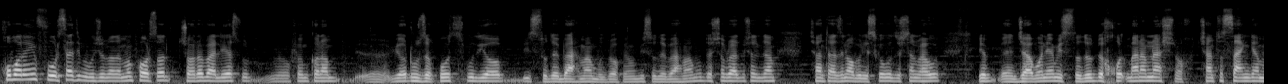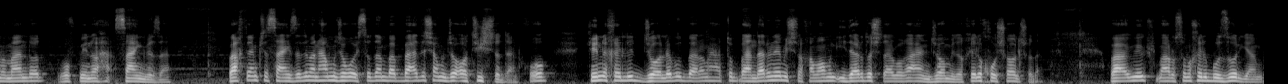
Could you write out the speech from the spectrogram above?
خب حالا این فرصتی به وجود اومد من پارسال چهار ولی است فکر کنم یا روز قدس بود یا 22 بهمن بود. راهپیما 22 بهمن بود. داشتم رد می‌شدم. چند تا از این آبلیسکا گذاشتن و یه جوانی هم ایستاده به خود منم نشناخت. چند تا سنگم به من داد. گفت به اینا سنگ بزن. وقتی هم که سنگ زده من همونجا وایسادم و بعدش هم اونجا آتیش دادن. خب که این خیلی جالب بود برام حتی بنده رو نمیشناختم همون ایده رو داشت در واقع انجام می‌داد. خیلی خوشحال شدم. و یک مراسم خیلی بزرگی هم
